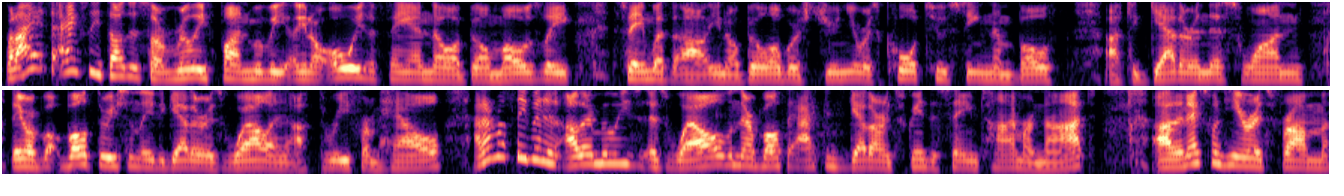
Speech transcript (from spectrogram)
But i actually thought this was a really fun movie. You know always a fan though of bill moseley. Same with uh, you know bill oberst jr it was cool to seeing them both uh, together in this one. They were both recently together as well in uh, three from hell. I don't know if they've been in other movies as well when they're both acting together on screen at the same time or not. Uh, the next one here is from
